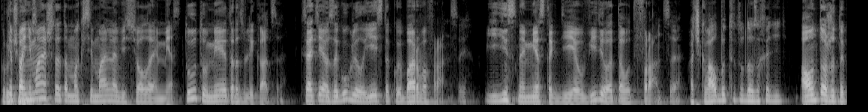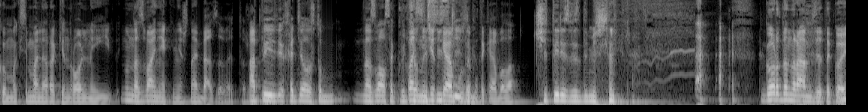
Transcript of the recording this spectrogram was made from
Ты крученые понимаешь, что это максимально веселое место. Тут умеют развлекаться. Кстати, я загуглил, есть такой бар во Франции. Единственное место, где я увидел, это вот Франция. Очковал бы ты туда заходить? А он тоже такой максимально рок-н-ролльный. Ну, название, конечно, обязывает тоже. А ты хотел, чтобы назвался крученые Классическая сиськи? музыка там, такая была. Четыре звезды Мишелина. Гордон Рамзи такой.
